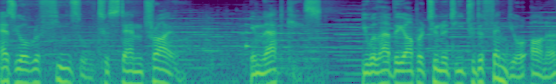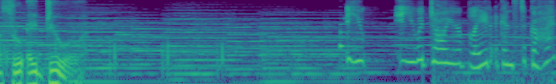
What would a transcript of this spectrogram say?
as your refusal to stand trial? In that case, you will have the opportunity to defend your honor through a duel. You. you would draw your blade against a god?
